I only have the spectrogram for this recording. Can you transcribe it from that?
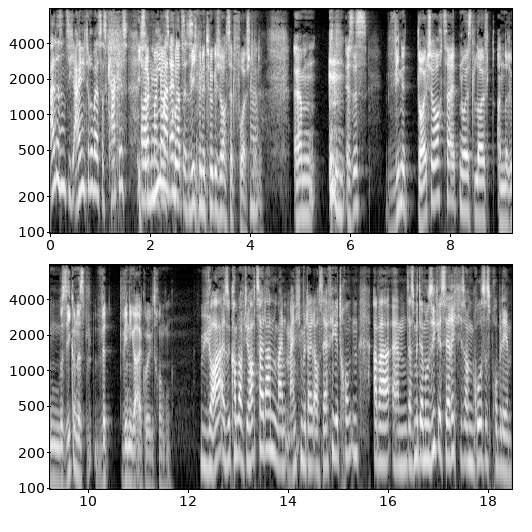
alle sind sich einig darüber, dass das Kacke ist, Ich aber sag mal niemand ganz kurz, wie ich mir eine türkische Hochzeit vorstelle. Ähm, es ist wie eine deutsche Hochzeit, nur es läuft andere Musik und es wird weniger Alkohol getrunken. Ja, also kommt auf die Hochzeit an. Man, manchen wird halt auch sehr viel getrunken. Aber ähm, das mit der Musik ist ja richtig, ist auch ein großes Problem.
